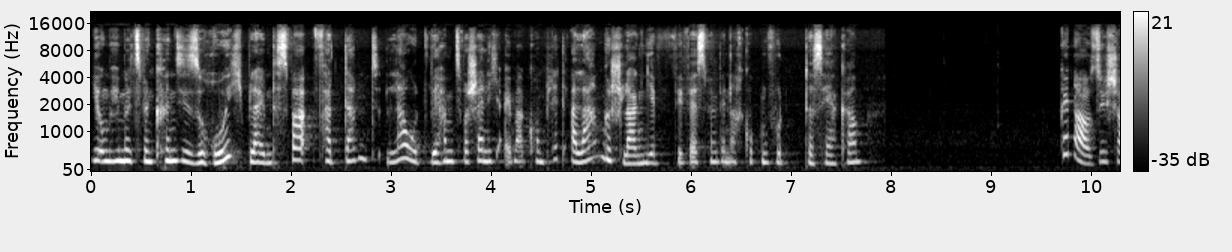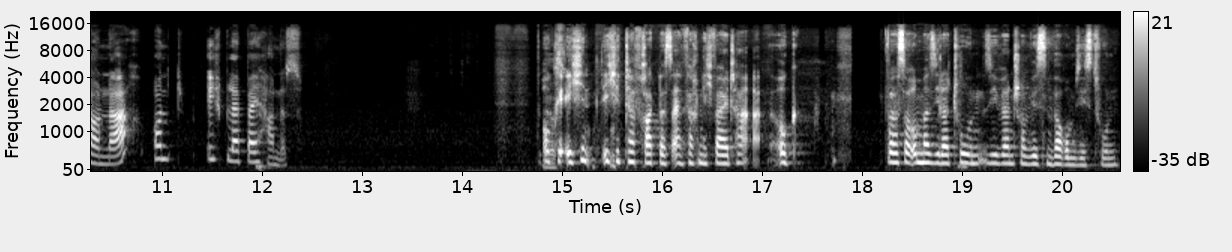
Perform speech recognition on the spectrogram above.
Hier um Himmels Willen können Sie so ruhig bleiben. Das war verdammt laut. Wir haben jetzt wahrscheinlich einmal komplett Alarm geschlagen. Hier, wie wäre es, wenn wir nachgucken, wo das herkam? Genau, Sie schauen nach und ich bleib bei Hannes. Okay, ich, ich hinterfrage das einfach nicht weiter. Okay. Was auch immer Sie da tun, Sie werden schon wissen, warum Sie es tun.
